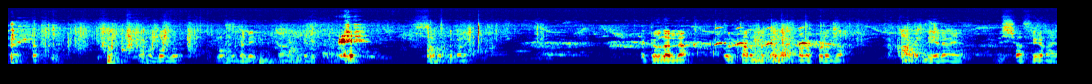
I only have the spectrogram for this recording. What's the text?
കളക്ടർ മുഹമ്മദ് അലി അലി സുഹൃത്തുക്കളെ ഏറ്റവും നല്ല ഒരു കർമ്മത്തിന് പുറപ്പെടുന്ന ആദരണീയരായ വിശ്വാസികളായ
